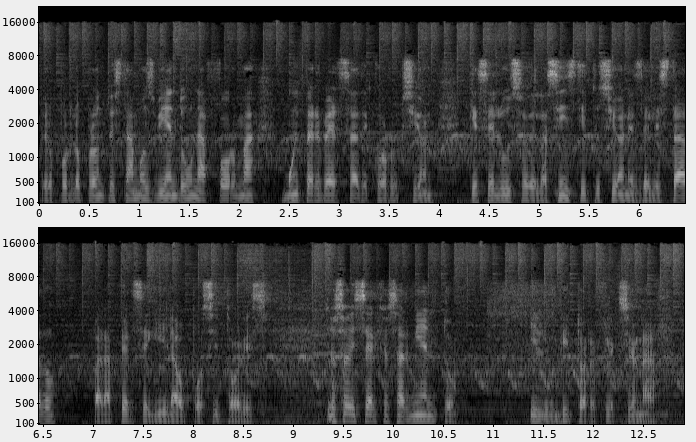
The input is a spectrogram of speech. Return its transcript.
Pero por lo pronto estamos viendo una forma muy perversa de corrupción, que es el uso de las instituciones del Estado para perseguir a opositores. Yo soy Sergio Sarmiento y lo invito a reflexionar.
